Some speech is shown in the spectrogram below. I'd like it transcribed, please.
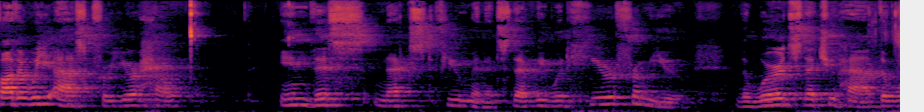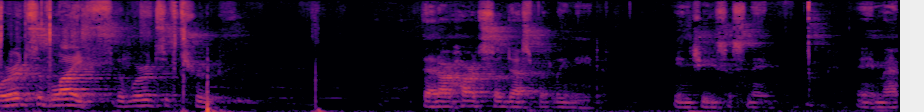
Father, we ask for your help in this next few minutes that we would hear from you the words that you have, the words of life, the words of truth that our hearts so desperately need. In Jesus' name, amen.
